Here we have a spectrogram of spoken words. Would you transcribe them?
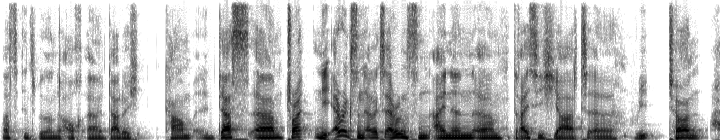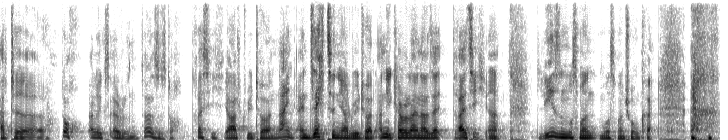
was insbesondere auch äh, dadurch kam, dass ähm, Troy, nee, Erickson, Alex Erickson einen ähm, 30 Yard äh, Return hatte. Doch, Alex Erickson, da ist es doch. 30 Yard Return. Nein, ein 16 Yard Return an die Carolina 30. Ja. Lesen muss man, muss man schon können.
